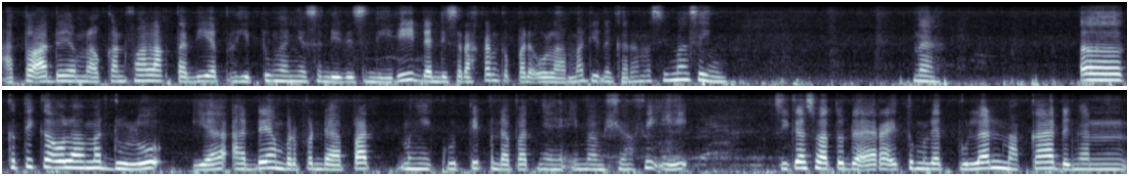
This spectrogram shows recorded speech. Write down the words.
atau ada yang melakukan falak tadi ya perhitungannya sendiri-sendiri dan diserahkan kepada ulama di negara masing-masing. Nah, e, ketika ulama dulu ya ada yang berpendapat mengikuti pendapatnya Imam Syafi'i jika suatu daerah itu melihat bulan maka dengan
